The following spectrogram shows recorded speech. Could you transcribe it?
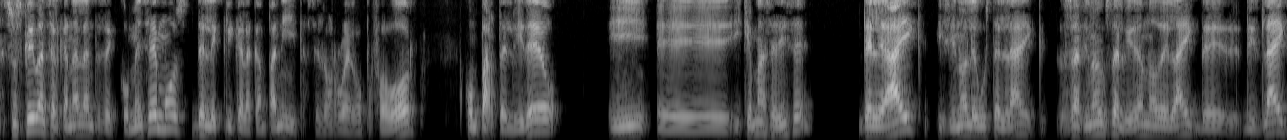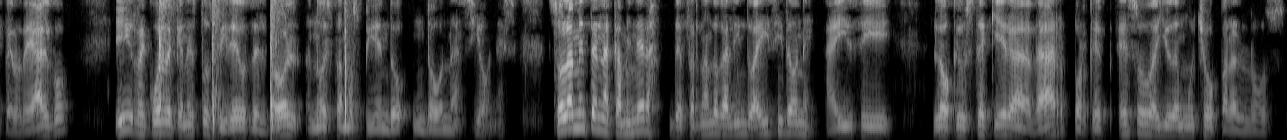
Suscríbanse al canal antes de que comencemos, denle clic a la campanita, se lo ruego por favor, comparte el video y, eh, ¿y qué más se dice? Dele like y si no le gusta el like, o sea, si no le gusta el video, no de like, de dislike, pero de algo. Y recuerde que en estos videos del troll no estamos pidiendo donaciones. Solamente en la caminera de Fernando Galindo, ahí sí done, ahí sí lo que usted quiera dar, porque eso ayuda mucho para los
